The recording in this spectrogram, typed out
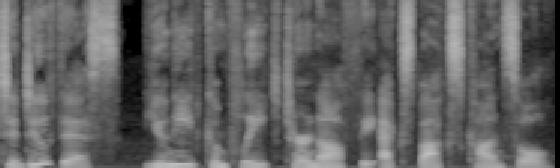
To do this, you need complete turn off the Xbox console.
